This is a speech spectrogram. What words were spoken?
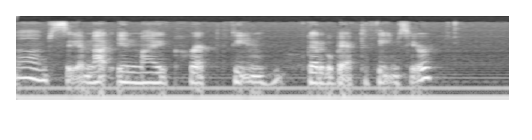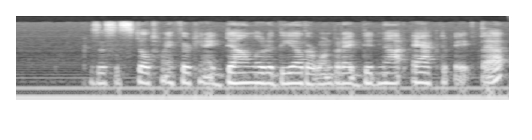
oh, let's see, I'm not in my correct theme. Got to go back to themes here because this is still 2013. I downloaded the other one, but I did not activate that.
